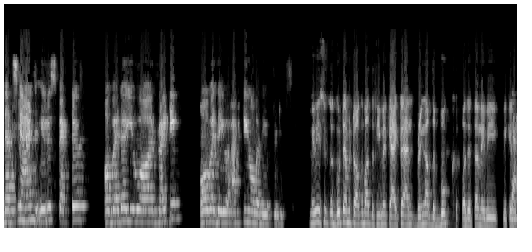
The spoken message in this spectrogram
That stands irrespective of whether you are writing or whether you're acting or whether you're producing maybe it's a good time to talk about the female character and bring up the book, Vandita. Maybe we can. Yeah.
